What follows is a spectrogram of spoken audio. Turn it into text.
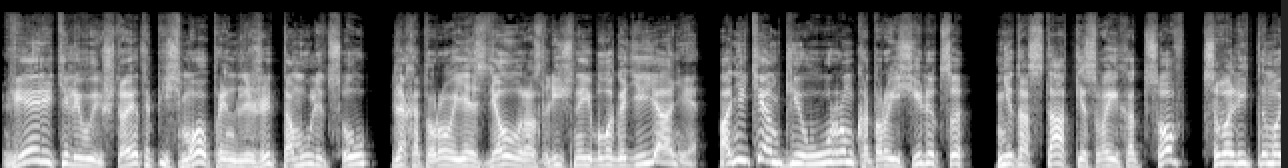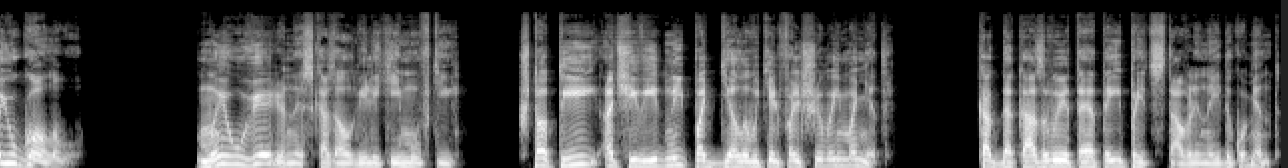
Верите ли вы, что это письмо принадлежит тому лицу, для которого я сделал различные благодеяния, а не тем геурам, которые силятся недостатки своих отцов свалить на мою голову. «Мы уверены, — сказал великий муфтий, — что ты очевидный подделыватель фальшивой монеты, как доказывает это и представленный документ.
